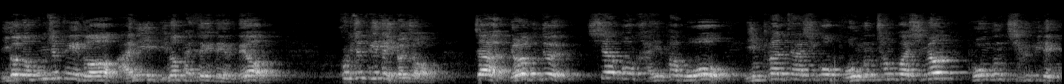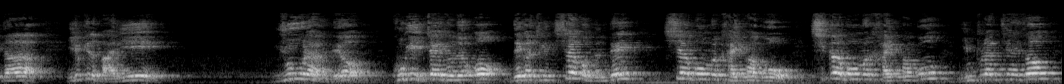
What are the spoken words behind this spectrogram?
이거는 홈쇼핑에서 많이 민원 발생이 되는데요. 홈쇼핑에서 이러죠. 자, 여러분들 치아보험 가입하고 임플란트 하시고 보험금 청구하시면 보험금 지급이 됩니다. 이렇게도 많이 유혹을 하는데요. 고객 입장에서는 어 내가 지금 치아가 없는데 치아보험을 가입하고 치과보험을 가입하고 임플란트해서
